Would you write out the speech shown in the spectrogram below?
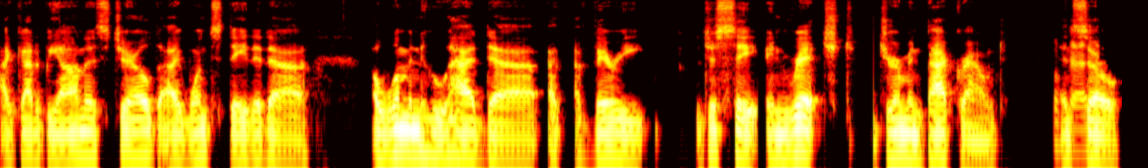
I got to be honest, Gerald. I once dated uh, a woman who had uh, a, a very, just say, enriched German background. And so,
